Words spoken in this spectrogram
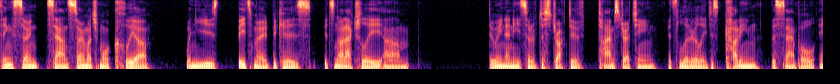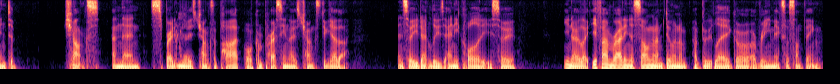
Things so, sound so much more clear when you use beats mode because it's not actually um, doing any sort of destructive time stretching. It's literally just cutting the sample into chunks and then spreading those chunks apart or compressing those chunks together. And so you don't lose any quality. So, you know, like if I'm writing a song and I'm doing a, a bootleg or a remix or something,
